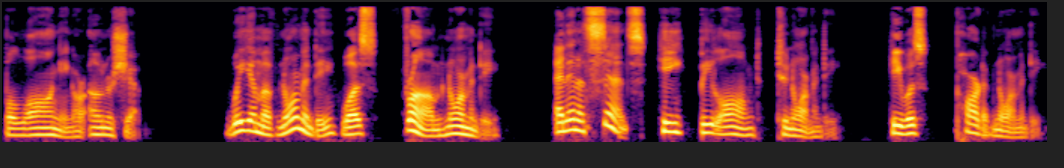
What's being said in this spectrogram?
belonging or ownership. William of Normandy was from Normandy, and in a sense, he belonged to Normandy. He was part of Normandy.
